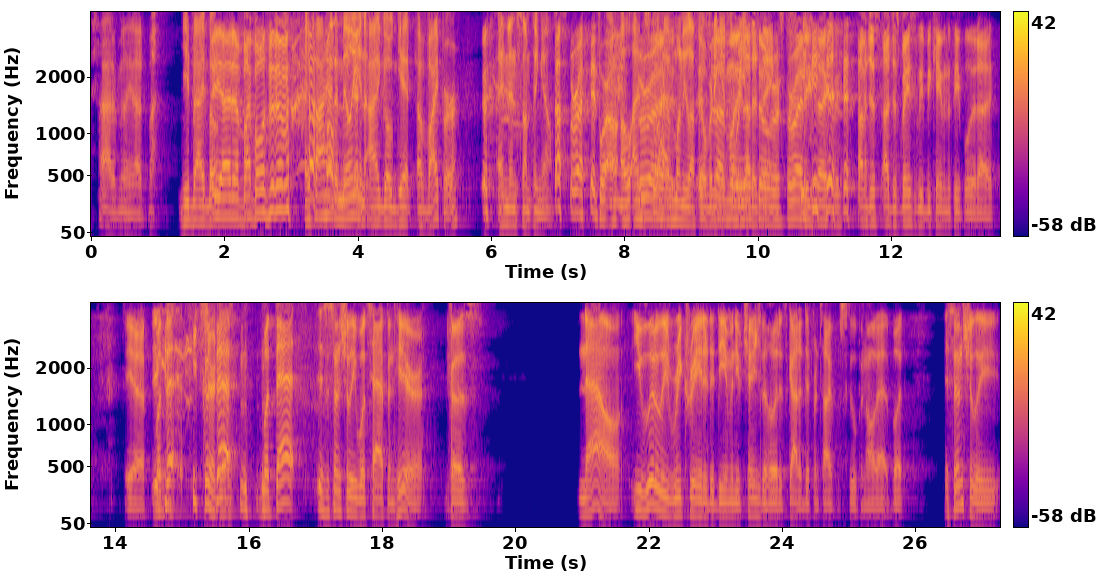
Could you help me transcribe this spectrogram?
if I had a million, I'd buy. You'd buy both. Yeah, I'd buy both of them. If I had a million, I'd go get a Viper and then something else. right. For a, a, and still Right. have money left And over to still get three other left over. things. Right, exactly. I'm just, I just basically became the people that I, yeah. But that, You 'cause sure that, but that is essentially what's happened here because now you've literally recreated a demon. You've changed the hood. It's got a different type of scoop and all that. But essentially,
